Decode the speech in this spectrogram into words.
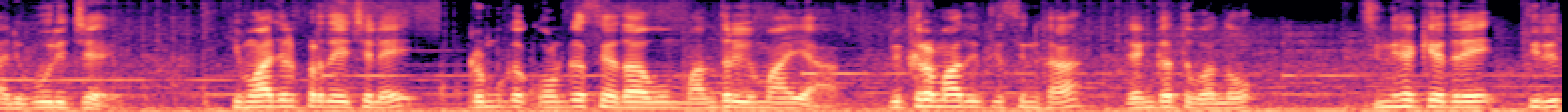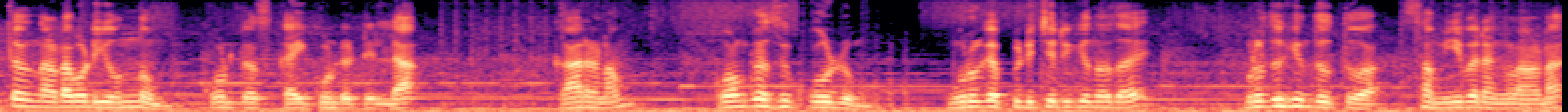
അനുകൂലിച്ച് ഹിമാചൽ പ്രദേശിലെ പ്രമുഖ കോൺഗ്രസ് നേതാവും മന്ത്രിയുമായ വിക്രമാദിത്യ സിൻഹ രംഗത്ത് വന്നു. സിൻഹയ്ക്കെതിരെ തിരുത്തൽ നടപടിയൊന്നും കോൺഗ്രസ് കൈക്കൊണ്ടിട്ടില്ല. കാരണം കോൺഗ്രസ് ഇപ്പോഴും മുറുകെ പിടിച്ചിരിക്കുന്നത് മൃദുഹിന്ദുത്വ സമീപനങ്ങളാണ്.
